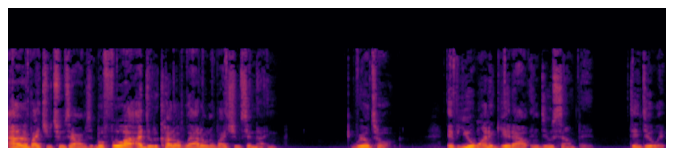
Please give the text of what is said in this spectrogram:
I'll invite you two times before I do the cutoff where I don't invite you to nothing. Real talk. If you want to get out and do something, then do it.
